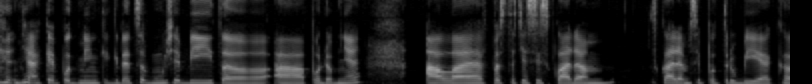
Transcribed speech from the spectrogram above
nějaké podmínky, kde co může být eh, a podobně, ale v podstatě si skládám skládám si potrubí, jak eh,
